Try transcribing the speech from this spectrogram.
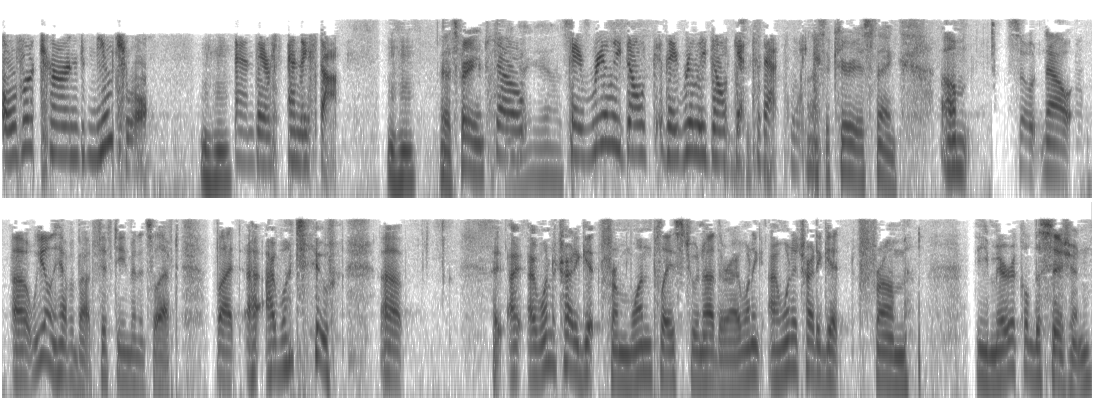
overturned Mutual, Mm-hmm. and they're and they stop. Mm-hmm. That's very interesting. So yeah, they really don't. They really don't get to that point. That's a curious thing. Um, so now uh, we only have about 15 minutes left, but uh, I want to. Uh, I, I want to try to get from one place to another. I want to. I want to try to get from the miracle decision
